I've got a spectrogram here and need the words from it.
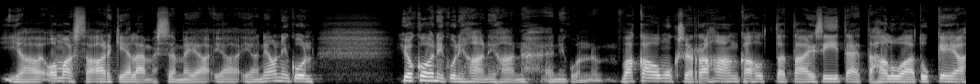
ja omassa arkielämässämme ja, ja, ja ne on niin kuin – joko niin kuin ihan, ihan eh, niin kuin vakaumuksen rahan kautta tai siitä, että haluaa tukea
